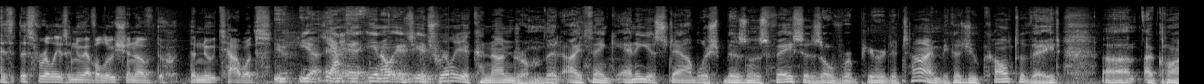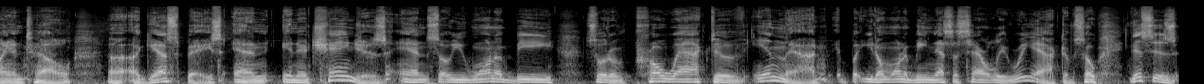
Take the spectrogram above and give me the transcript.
this, this really is a new evolution of the, the new Talbot's. Yeah, Yes. and, and, you know, it's, it's really a conundrum that I think any established business faces over a period of time because you cultivate uh, a clientele, uh, a guest base, and, and it changes. And so you want to be sort of proactive in that, but you don't want to be necessarily reactive. So this is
